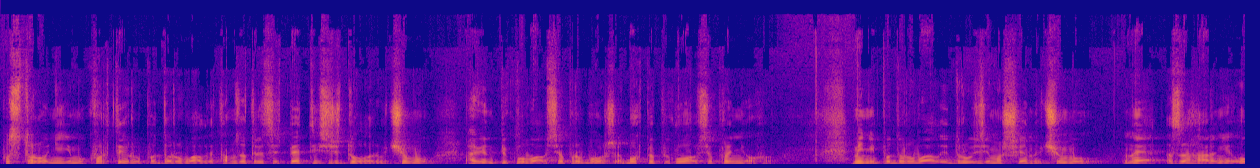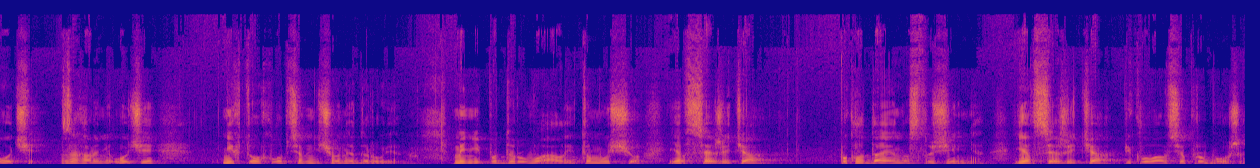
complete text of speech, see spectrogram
посторонні йому квартиру подарували там за 35 тисяч доларів. Чому? А він піклувався про Боже, Бог попіклувався про нього. Мені подарували друзі машину. Чому? Не за гарні очі. За гарні очі ніхто хлопцям нічого не дарує. Мені подарували, тому що я все життя покладаю на служіння. Я все життя піклувався про Боже.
